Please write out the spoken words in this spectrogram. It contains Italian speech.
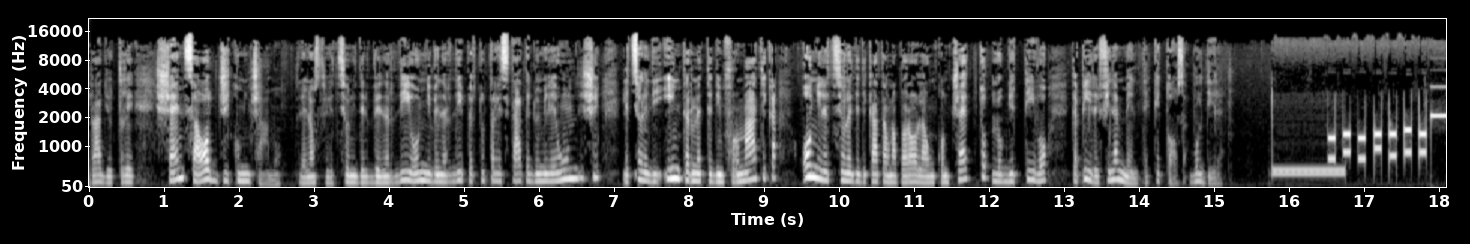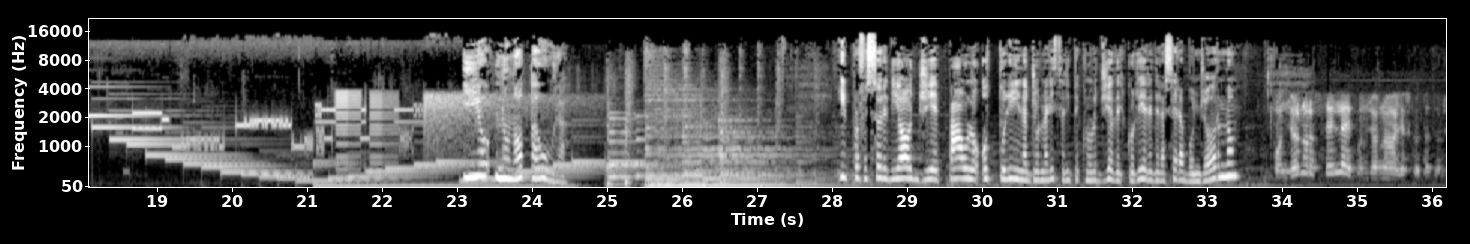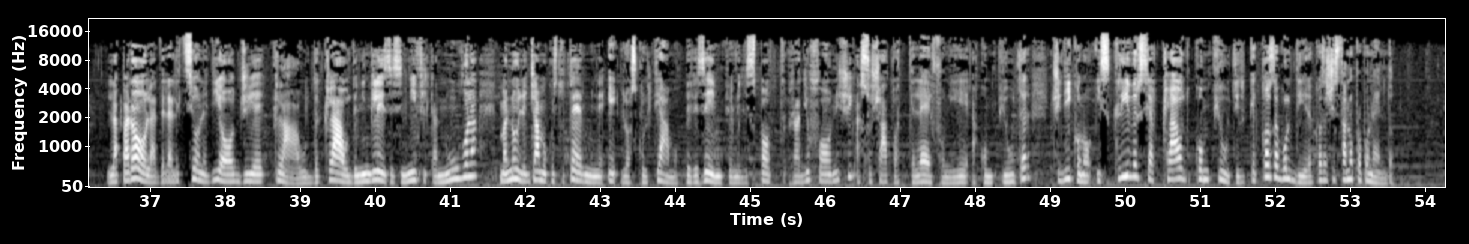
Radio 3 Scienza. Oggi cominciamo le nostre lezioni del venerdì, ogni venerdì per tutta l'estate 2011, lezione di internet e di informatica, ogni lezione dedicata a una parola, a un concetto, l'obiettivo capire finalmente che cosa vuol dire. Io non ho paura. Il professore di oggi è Paolo Ottolina, giornalista di tecnologia del Corriere della Sera. Buongiorno. Buongiorno Rossella e buongiorno agli ascoltatori. La parola della lezione di oggi è cloud. Cloud in inglese significa nuvola, ma noi leggiamo questo termine e lo ascoltiamo per esempio negli spot radiofonici associato a telefoni e a computer. Ci dicono iscriversi al cloud computing. Che cosa vuol dire? Cosa ci stanno proponendo?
